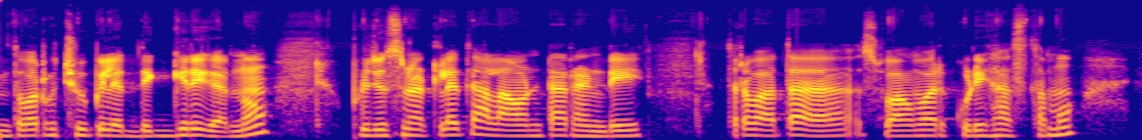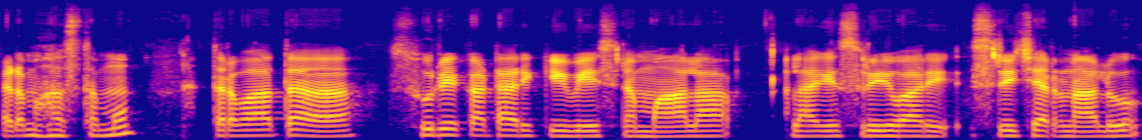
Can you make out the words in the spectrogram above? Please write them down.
ఇంతవరకు చూపించలేదు దగ్గరగాను. ఇప్పుడు చూసినట్లయితే అలా ఉంటారండి. తర్వాత స్వామివారి కుడి హస్తము ఎడమ హస్తము తర్వాత సూర్యకటారికి వేసిన మాల అలాగే శ్రీవారి శ్రీచరణాలు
